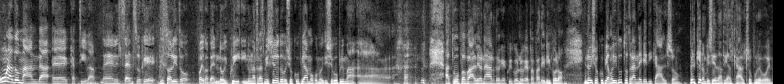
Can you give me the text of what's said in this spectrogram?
Una domanda eh, cattiva, eh, nel senso che di solito, poi vabbè, noi qui in una trasmissione dove ci occupiamo, come dicevo prima a, a tuo papà Leonardo, che è qui con noi, che è il papà di Nicolò, noi ci occupiamo di tutto tranne che di calcio. Perché non vi siete dati al calcio pure voi?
